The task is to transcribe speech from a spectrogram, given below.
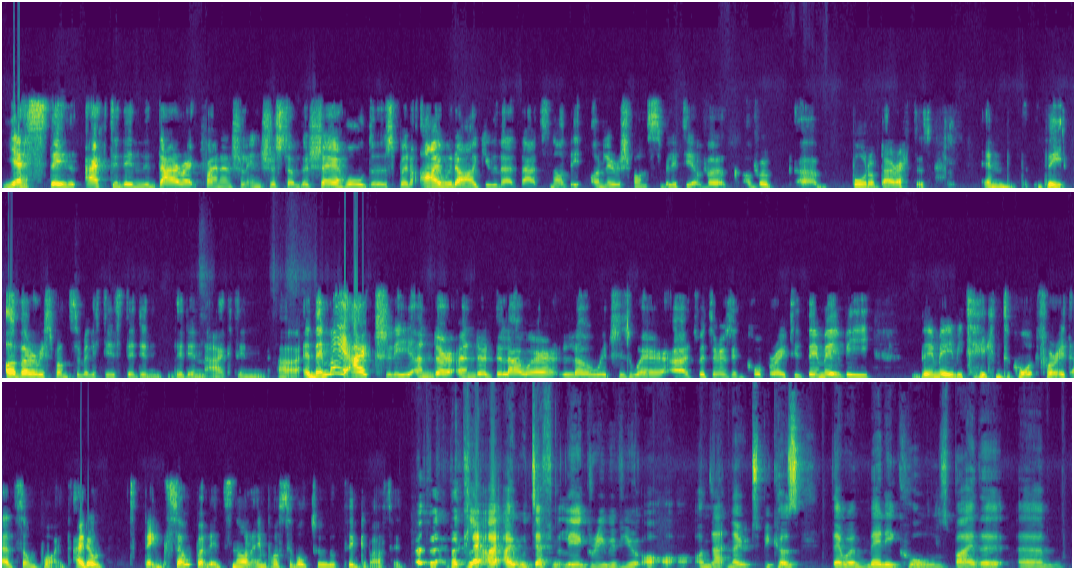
yes, they acted in the direct financial interest of the shareholders, but I would argue that that's not the only responsibility of a of a uh, board of directors. And the other responsibilities they didn't they didn't act in, uh, and they may actually under under Delaware law, which is where uh, Twitter is incorporated, they may be they may be taken to court for it at some point. I don't think so, but it's not impossible to think about it. But, but, but Claire, I, I, would definitely agree with you on, on, that note because there were many calls by the um,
